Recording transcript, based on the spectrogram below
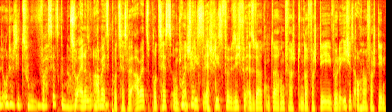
Der Unterschied zu was jetzt genau? Zu einem Also, Arbeitsprozess, weil Arbeitsprozess und erschließt, erschließt für sich, für, also da- darunter, darunter verstehe, würde ich jetzt auch noch verstehen,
